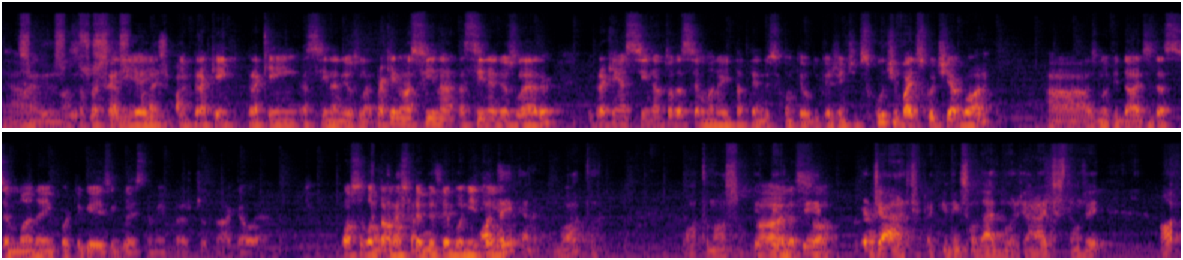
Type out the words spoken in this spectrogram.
Não, é nossa parceria e, e para quem, quem assina a newsletter, para quem não assina, assine a newsletter e para quem assina toda semana aí tá tendo esse conteúdo que a gente discute e vai discutir agora as novidades da semana em português e inglês também para ajudar a galera. Posso botar então, o nosso PPT bonito Bota ali? aí, cara. Bota. Bota o nosso PPT. Olha só. Word Art, para quem tem saudade do Word Art, estamos aí. Olha.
